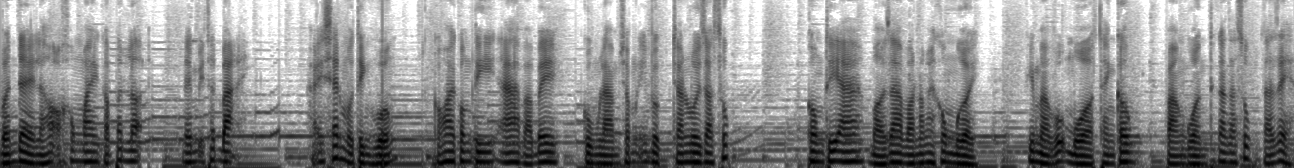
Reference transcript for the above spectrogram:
Vấn đề là họ không may gặp bất lợi nên bị thất bại. Hãy xét một tình huống, có hai công ty A và B cùng làm trong lĩnh vực chăn nuôi gia súc. Công ty A mở ra vào năm 2010 khi mà vụ mùa thành công và nguồn thức ăn gia súc giá rẻ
